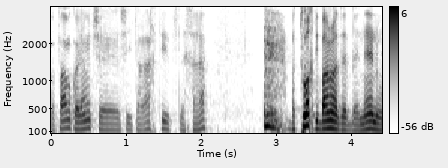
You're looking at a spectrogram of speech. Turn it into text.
בפעם הקודמת ש... שהתארחתי אצלך. בטוח דיברנו על זה בינינו.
